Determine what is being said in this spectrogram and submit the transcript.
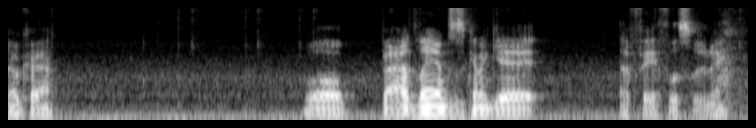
Okay. Well, Badlands is going to get a Faithless Looting.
